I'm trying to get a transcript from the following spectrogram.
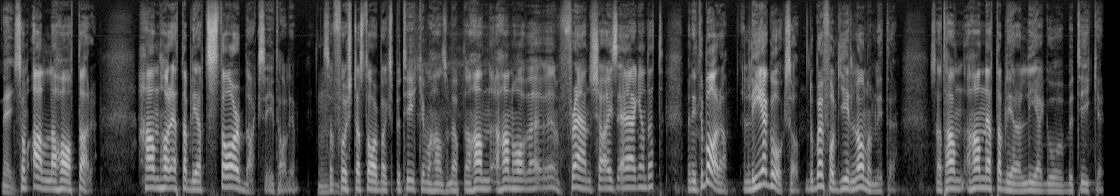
Nej. Som alla hatar. Han har etablerat Starbucks i Italien. Mm. Så första Starbucks-butiken var han som öppnade. Han, han har eh, franchise-ägandet, men inte bara. Lego också, då börjar folk gilla honom lite. Så att han, han etablerar Lego-butiker.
